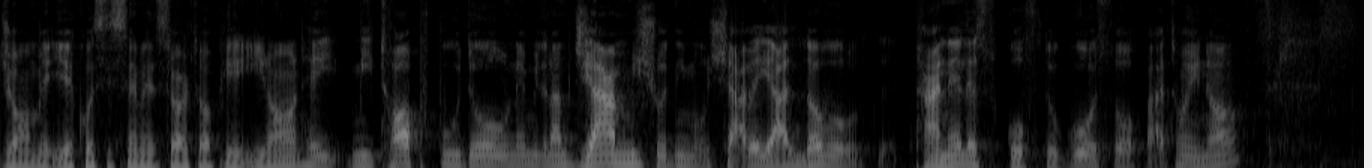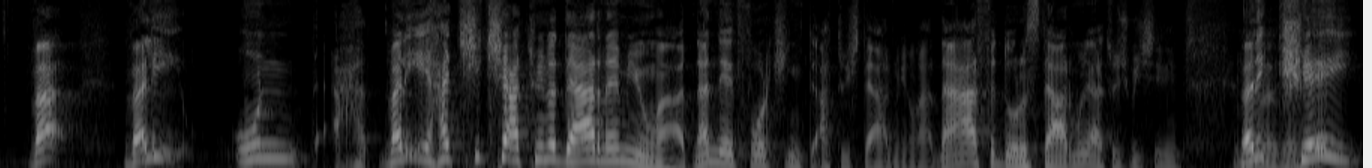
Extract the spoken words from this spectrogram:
جامعه اکوسیستم استارتاپی ایران. هی میتاپ بود و نمی‌دونم جمع می‌شدیم و شب یلدا و پنل گفتگو و صحبت و اینا. و ولی اون ولی هر چی چت اینا در نمی اومد نه نتورکینگ اتوش در می اومد نه حرف درست درمونی اتوش میشیدیم ولی آره. کی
